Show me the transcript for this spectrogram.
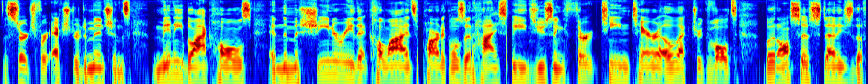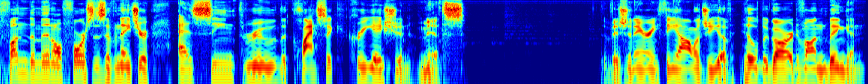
the search for extra dimensions, many black holes, and the machinery that collides particles at high speeds using 13 tera electric volts, but also studies the fundamental forces of nature as seen through the classic creation myths. The visionary theology of Hildegard von Bingen,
